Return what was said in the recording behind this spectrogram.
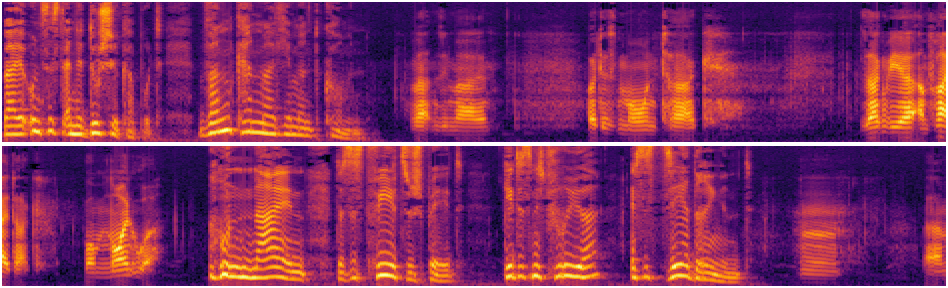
Bei uns ist eine Dusche kaputt. Wann kann mal jemand kommen? Warten Sie mal. Heute ist Montag. Sagen wir am Freitag um 9 Uhr. Oh nein, das ist viel zu spät. Geht es nicht früher? Es ist sehr dringend. Am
